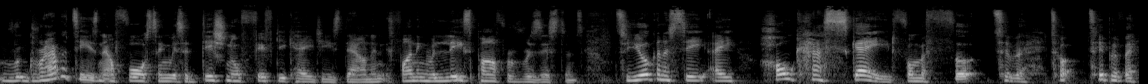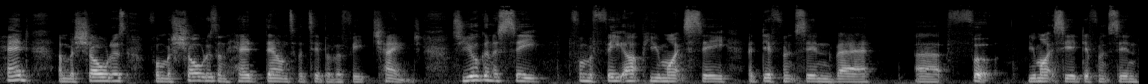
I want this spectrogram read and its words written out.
r- gravity is now forcing this additional 50 kgs down and it's finding the least path of resistance. So you're going to see a whole cascade from the foot to the top, tip of the head and the shoulders, from the shoulders and head down to the tip of the feet change. So you're going to see from the feet up, you might see a difference in their uh, foot. You might see a difference in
